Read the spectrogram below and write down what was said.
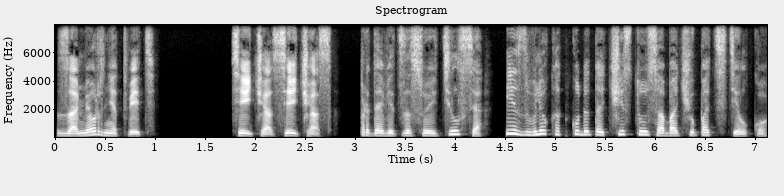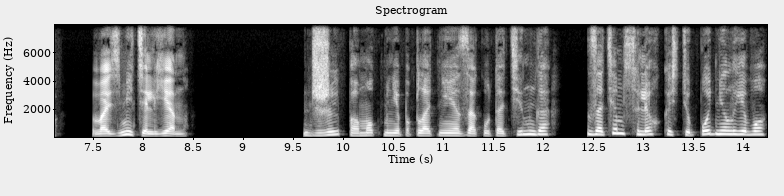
Замерзнет ведь?» «Сейчас, сейчас», Продавец засуетился и извлек откуда-то чистую собачью подстилку. «Возьмите, Льен!» Джи помог мне поплотнее закутать Инга, затем с легкостью поднял его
